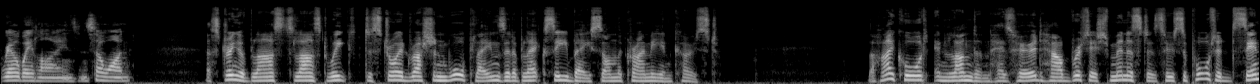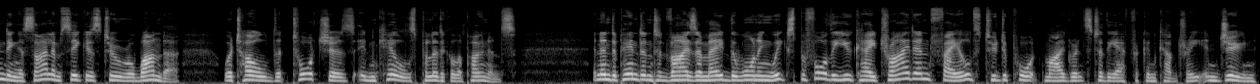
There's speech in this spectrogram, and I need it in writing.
railway lines, and so on. A string of blasts last week destroyed Russian warplanes at a Black Sea base on the Crimean coast. The High Court in London has heard how British ministers who supported sending asylum seekers to Rwanda were told that tortures and kills political opponents. An independent adviser made the warning weeks before the UK tried and failed to deport migrants to the African country in June.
